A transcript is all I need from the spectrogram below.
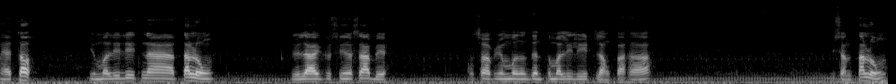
Ito, yung maliliit na talong, yung lagi ko sinasabi, masarap yung mga ganito maliliit lang para isang talong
